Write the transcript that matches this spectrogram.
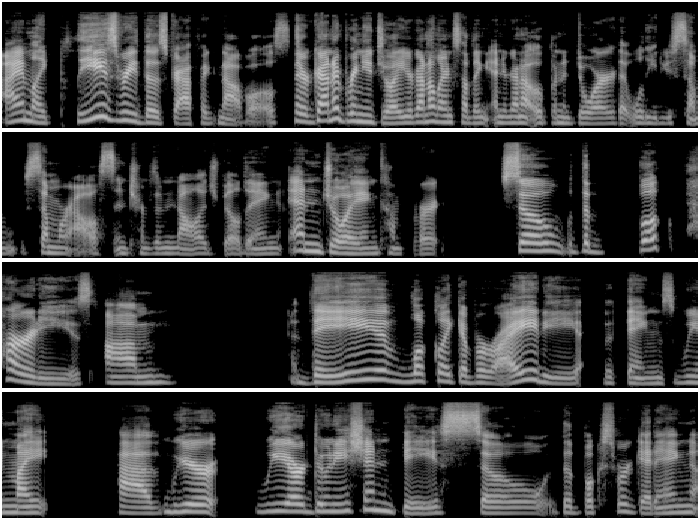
I'm like, please read those graphic novels. They're going to bring you joy. You're going to learn something and you're going to open a door that will lead you some somewhere else in terms of knowledge building and joy and comfort. So the book parties, um, they look like a variety of things. We might have, we're, we are donation based. So the books we're getting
